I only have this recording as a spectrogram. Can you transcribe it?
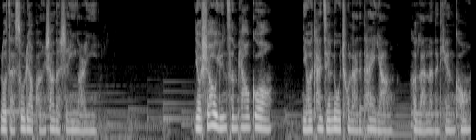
落在塑料棚上的声音而已。有时候云层飘过，你会看见露出来的太阳和蓝蓝的天空。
